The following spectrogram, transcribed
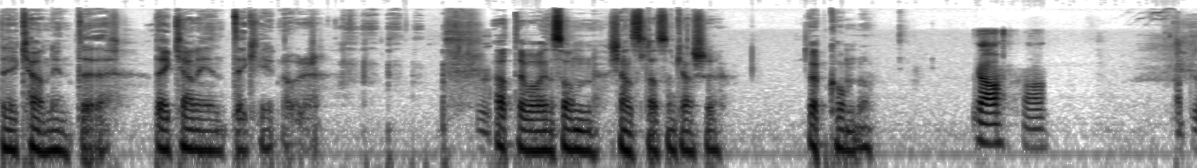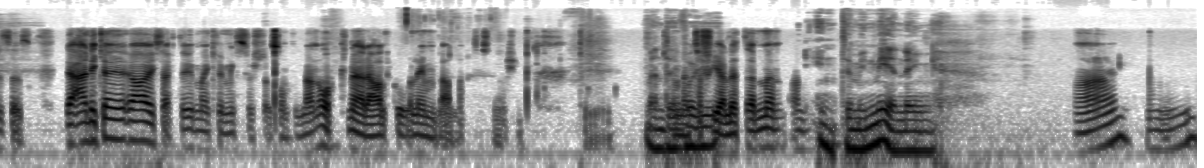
Det kan inte, det kan inte kvinnor. Mm. Att det var en sån känsla som kanske uppkom då. Ja, ja. Ja, precis. Ja, det kan, ja exakt. Det, man kan missförstå sånt ibland. Och när det är alkohol inblandat. Men det var ju lite. Men, inte min mening. nej. Mm.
